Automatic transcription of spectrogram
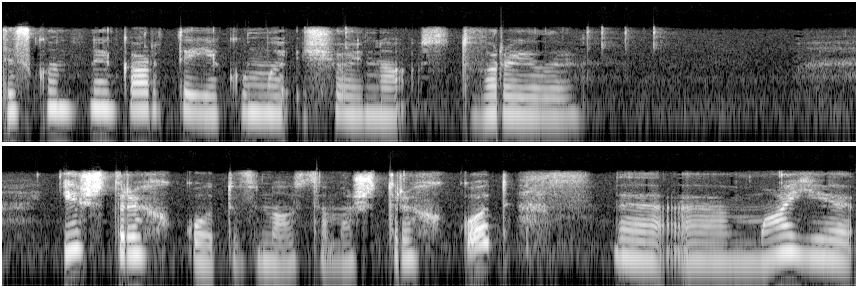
дисконтної карти, яку ми щойно створили. І штрих-код вносимо. Штрих-код е, е, має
